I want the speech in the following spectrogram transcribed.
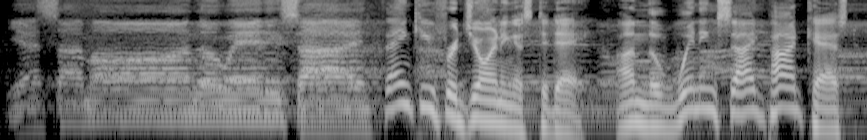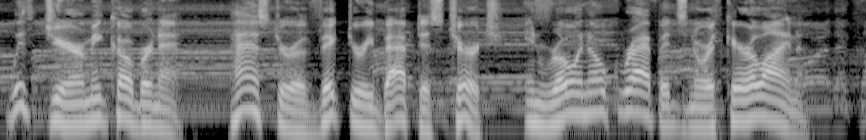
Yes, I'm on the winning side. Thank you for joining us today on the Winning Side Podcast with Jeremy Coburnett. pastor of Victory Baptist Church in Roanoke Rapids, North Carolina.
